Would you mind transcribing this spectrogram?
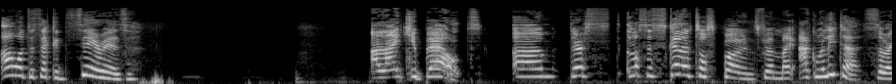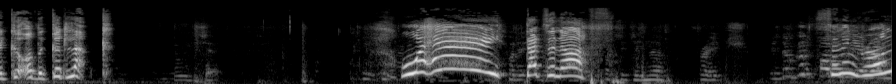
I want a second series. I like your belt. Um, there's lots of skeletal bones from my abuelita, so I got all the good luck. Wahey! That's enough. Something wrong?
